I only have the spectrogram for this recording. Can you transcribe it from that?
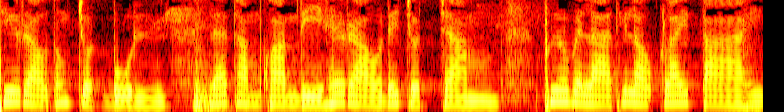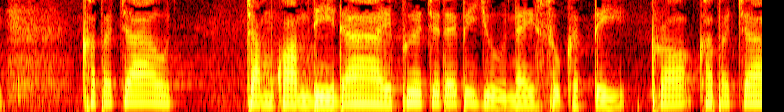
ที่เราต้องจดบุญ และทำความดีให้เราได้จดจำเพื่อเวลาที่เราใกล้ตาย ข้าพเจ้าจำความดีได้เพื่อจะได้ไปอยู่ในสุขติ เพราะข้าพเจ้า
